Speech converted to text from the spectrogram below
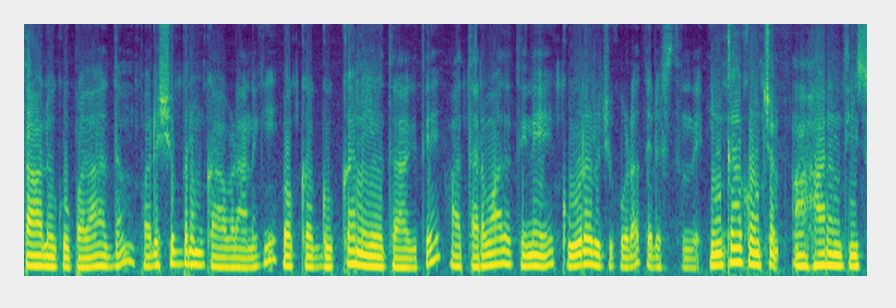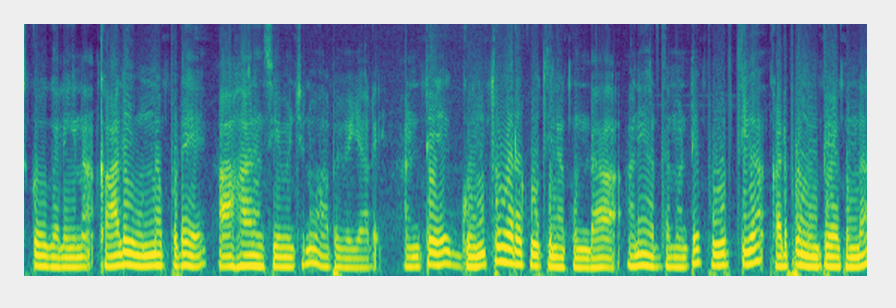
తాలూకు పదార్థం పరిశుభ్రం కావడానికి ఒక్క గుక్క నీరు తాగితే ఆ తర్వాత తినే కూర రుచి కూడా తెలుస్తుంది. ఇంకా కొంచెం ఆహారం తీసుకోగలిగిన ఖాళీ ఉన్నప్పుడే ఆహారం సేవించను ఆపివేయాలి. అంటే గొంతు వరకు తినకుండా అని అర్థం అంటే పూర్తిగా కడుపు నింపేయకుండా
